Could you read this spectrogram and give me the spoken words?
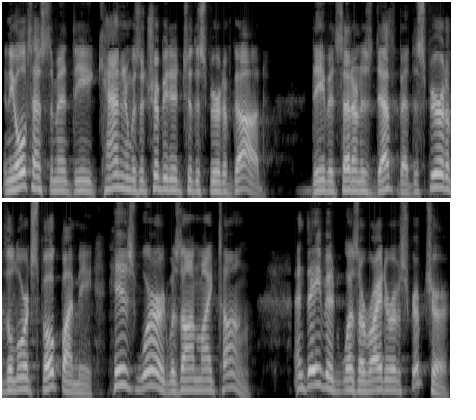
In the Old Testament, the canon was attributed to the Spirit of God. David said on his deathbed, The Spirit of the Lord spoke by me. His word was on my tongue. And David was a writer of Scripture.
